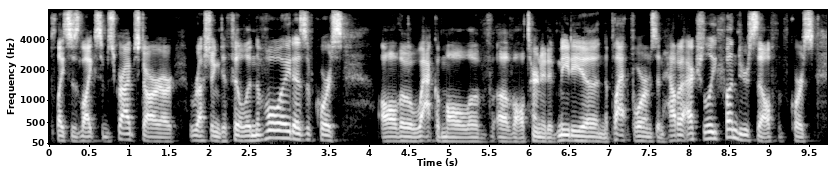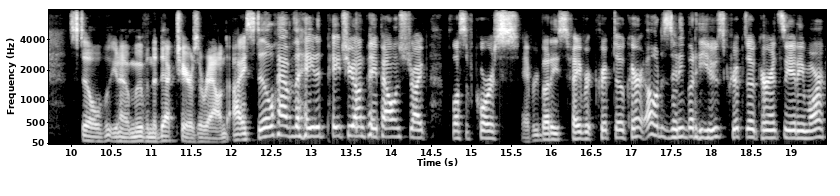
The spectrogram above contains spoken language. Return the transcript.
places like Subscribestar are rushing to fill in the void, as of course all the whack a mole of, of alternative media and the platforms and how to actually fund yourself. Of course, still, you know, moving the deck chairs around. I still have the hated Patreon, PayPal, and Stripe. Plus, of course, everybody's favorite cryptocurrency. Oh, does anybody use cryptocurrency anymore?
